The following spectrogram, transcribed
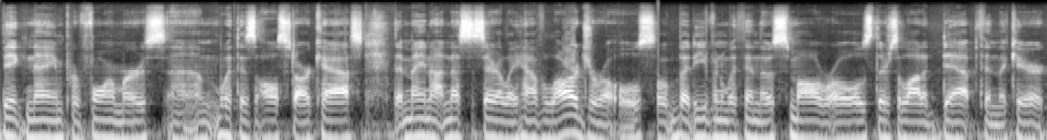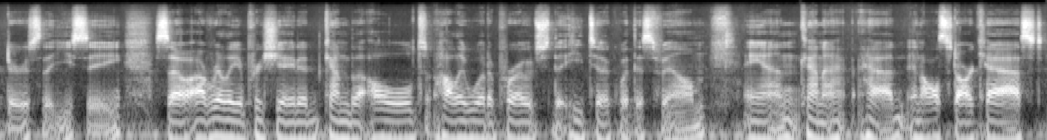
big name performers um, with his all star cast that may not necessarily have large roles, but even within those small roles, there's a lot of depth in the characters that you see. So I really appreciated kind of the old Hollywood approach that he took with this film and kind of had an all star cast,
